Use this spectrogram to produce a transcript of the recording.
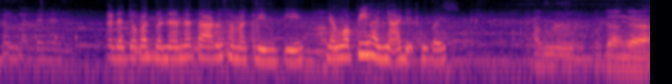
coklat banana Ada coklat banana taro sama green tea. Yang ngopi hanya adikku guys. Aku udah nggak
